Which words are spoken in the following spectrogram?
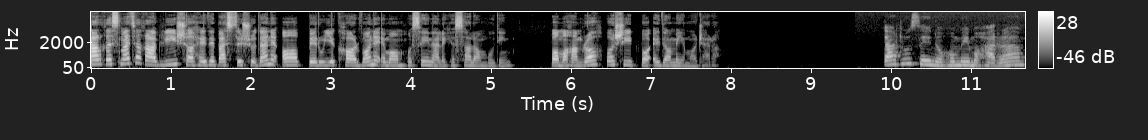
در قسمت قبلی شاهد بسته شدن آب به روی کاروان امام حسین علیه السلام بودیم. با ما همراه باشید با ادامه ماجرا. در روز نهم محرم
